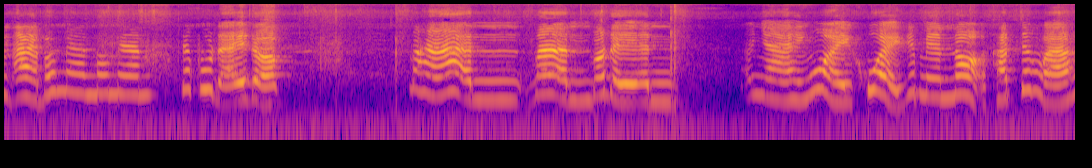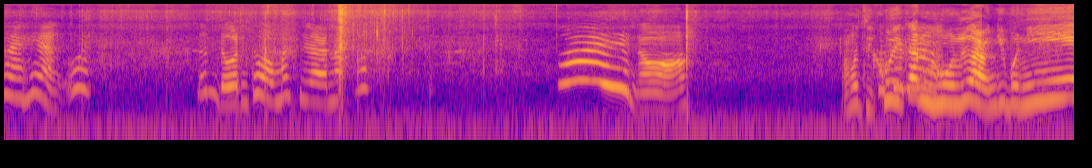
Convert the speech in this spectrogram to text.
นอ้ายบ่แมนบ่แมนจะผู้ใดดอก มาหาอันบ้านบ่ได้อันเอาหญ้าให้ง่วยคุ้ยจะแม่นเนาะคัดจังหวะให้แห้งอุ้ยโดนโดนโทรมาเทื่อนะเฮ้ยเนาะเอาสิคุยกันหมู่เรื่องอยู่บนนี้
